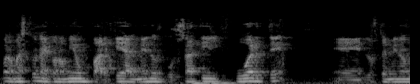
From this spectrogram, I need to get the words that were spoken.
bueno, más que una economía, un parque al menos bursátil fuerte. Eh, los términos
